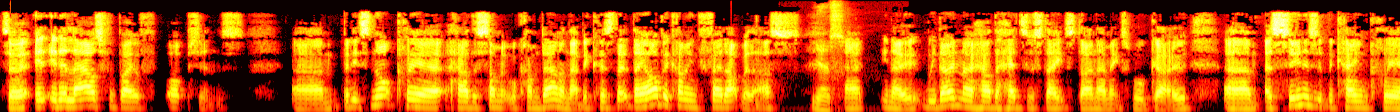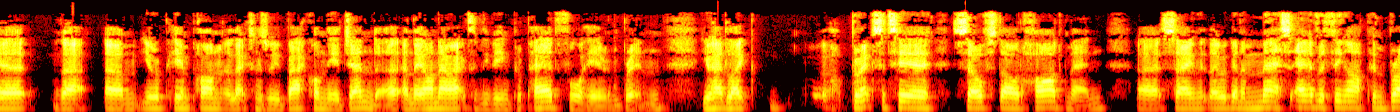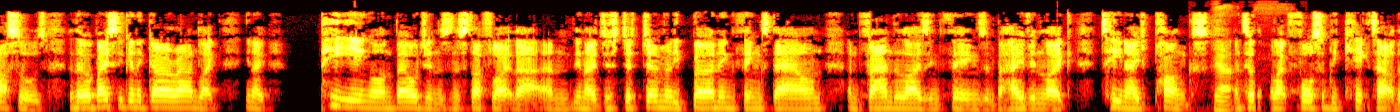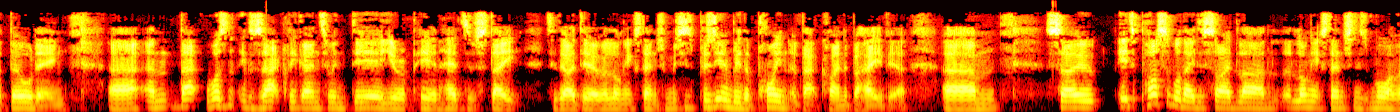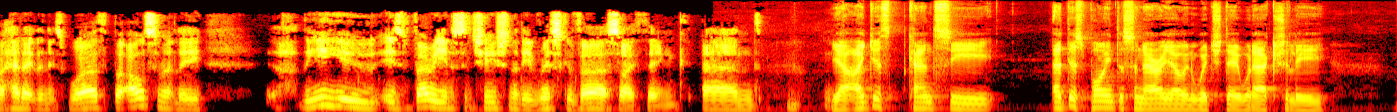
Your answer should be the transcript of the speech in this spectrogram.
so it, it allows for both options. Um, but it's not clear how the summit will come down on that because they, they are becoming fed up with us. Yes. And, you know, we don't know how the heads of states dynamics will go. Um, as soon as it became clear that um, European Parliament elections will be back on the agenda, and they are now actively being prepared for here in Britain, you had like Brexiteer self-styled hard men uh, saying that they were going to mess everything up in Brussels. That they were basically going to go around like you know peeing on Belgians and stuff like that, and you know just just generally burning things down and vandalizing things and behaving like teenage punks Yeah. until they were like forcibly kicked out of the building. Uh, and that wasn't exactly going to endear European heads of state to the idea of a long extension, which is presumably the point of that kind of behaviour. Um, so it's possible they decide la, long extension is more of a headache than it's worth, but ultimately the EU is very institutionally risk averse, I think, and Yeah, I just can't see at this point a scenario in which they would actually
